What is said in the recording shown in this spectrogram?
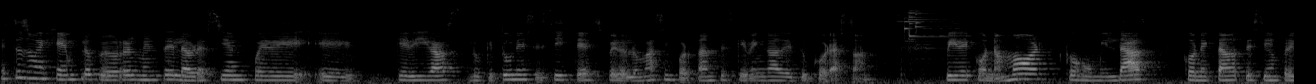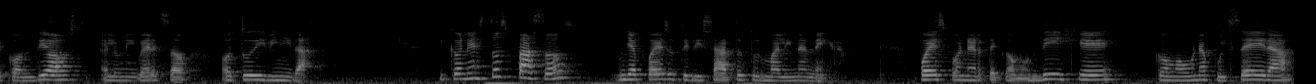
Este es un ejemplo, pero realmente la oración puede eh, que digas lo que tú necesites, pero lo más importante es que venga de tu corazón. Pide con amor, con humildad, conectándote siempre con Dios, el universo o tu divinidad. Y con estos pasos ya puedes utilizar tu turmalina negra. Puedes ponerte como un dije, como una pulsera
